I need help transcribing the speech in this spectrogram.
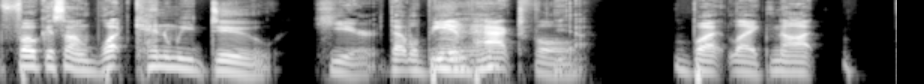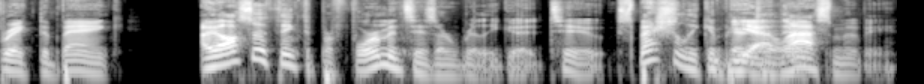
focus on what can we do here that will be Mhm. impactful Yeah. but like not break the bank. I also think the performances are really good too, especially compared Yeah, to the last movie.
